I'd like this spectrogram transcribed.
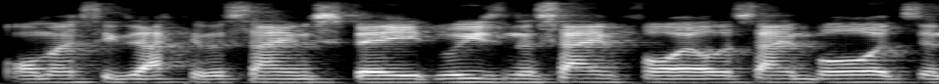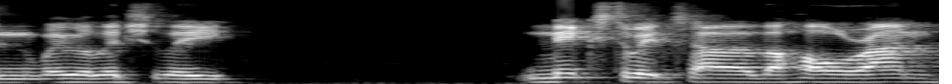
almost exactly the same speed. We were using the same foil, the same boards, and we were literally next to each other the whole run.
